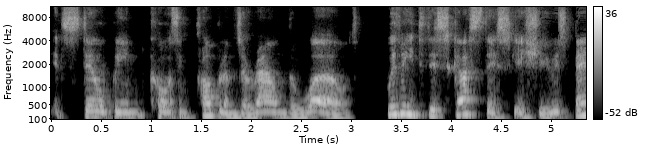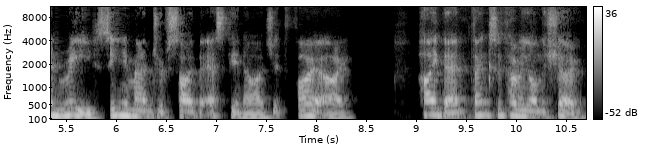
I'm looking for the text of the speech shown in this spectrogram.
it's still been causing problems around the world. With me to discuss this issue is Ben Read, Senior Manager of Cyber Espionage at FireEye. Hi, Ben. Thanks for coming on the show. And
